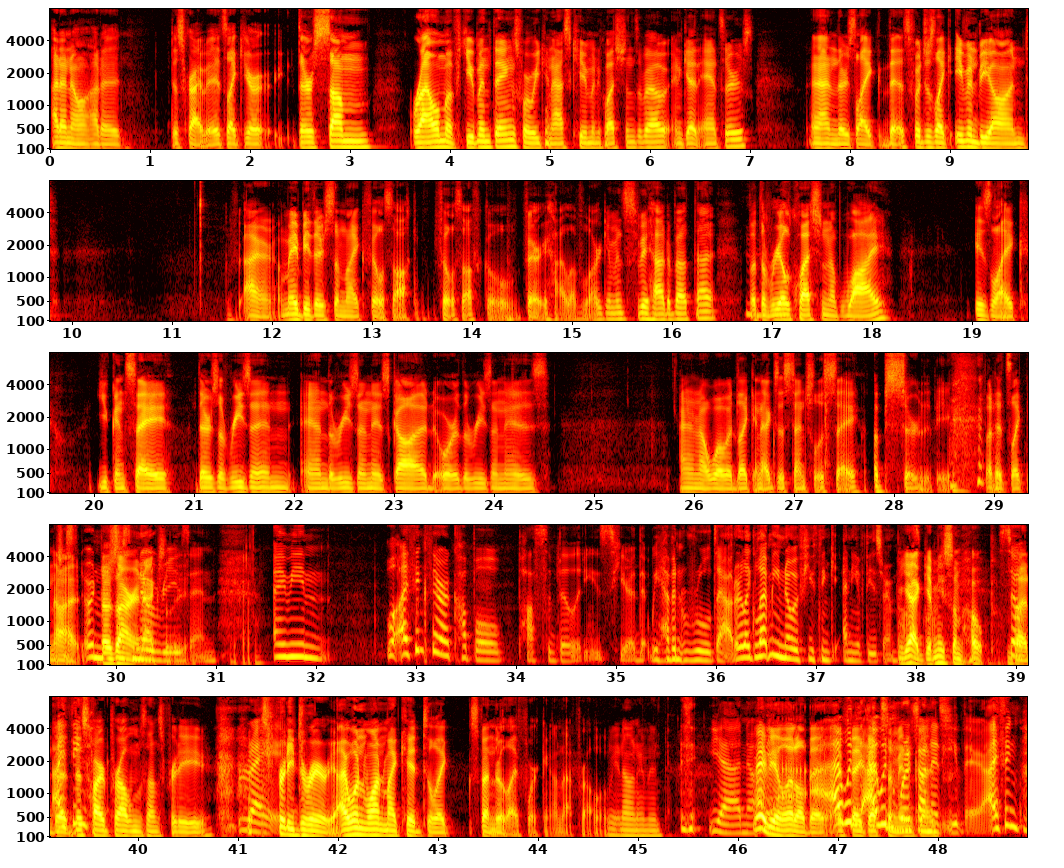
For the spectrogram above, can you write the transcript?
i don't know how to describe it it's like you're there's some realm of human things where we can ask human questions about and get answers and there's like this which is like even beyond I don't know. Maybe there's some like philosoph- philosophical, very high level arguments to be had about that. But the mm-hmm. real question of why is like you can say there's a reason, and the reason is God, or the reason is I don't know what would like an existentialist say absurdity. But it's like not Just- those aren't no actually. reason. I mean, well, I think there are a couple possibilities here that we haven't ruled out. Or like, let me know if you think any of these are impossible. Yeah, give me some hope. So but uh, this hard problem sounds pretty, it's Right. pretty dreary. I wouldn't want my kid to like spend their life working on that problem. You know what I mean? Yeah, no. Maybe I a little bit, I, I wouldn't. I wouldn't work on it either. I think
